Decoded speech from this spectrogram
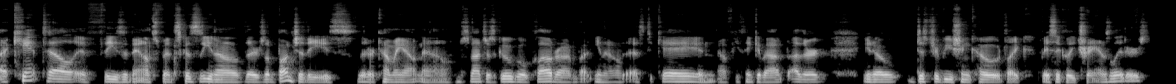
I can't tell if these announcements, because, you know, there's a bunch of these that are coming out now. It's not just Google Cloud Run, but, you know, the SDK. And if you think about other, you know, distribution code, like basically translators,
